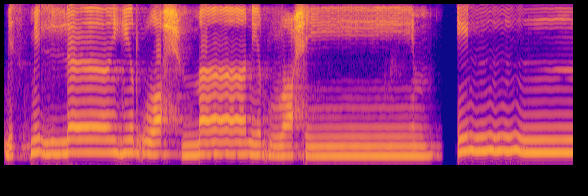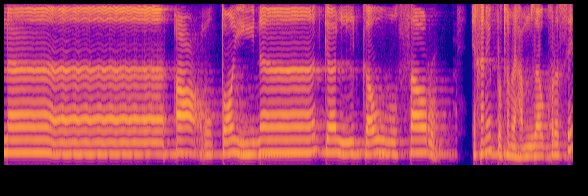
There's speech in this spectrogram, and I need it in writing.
বিসমিল্লাহির রহমানির রহিম। ইন্না আ'তাইনাকাল কাউসার এখানে প্রথমে হামজা অক্ষর আছে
